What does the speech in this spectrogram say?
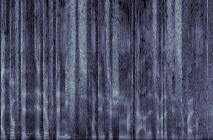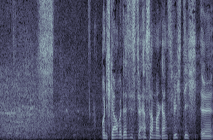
er, durfte, er durfte nichts und inzwischen macht er alles, aber das ist so bei Hunden. Und ich glaube, das ist zuerst einmal ganz wichtig äh,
